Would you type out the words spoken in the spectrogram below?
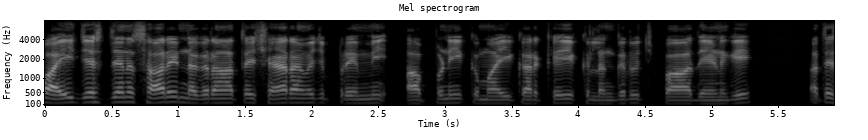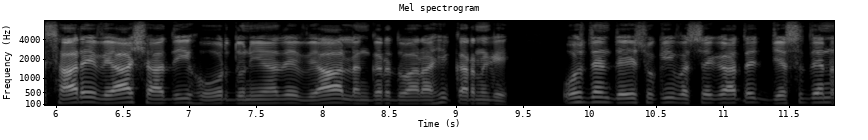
ਭਾਈ, ਜਿਸ ਦਿਨ ਸਾਰੇ ਨਗਰਾਂ ਅਤੇ ਸ਼ਹਿਰਾਂ ਵਿੱਚ ਪ੍ਰੇਮੀ ਆਪਣੀ ਕਮਾਈ ਕਰਕੇ ਇੱਕ ਲੰਗਰ ਵਿੱਚ ਪਾ ਦੇਣਗੇ ਅਤੇ ਸਾਰੇ ਵਿਆਹ ਸ਼ਾਦੀ ਹੋਰ ਦੁਨੀਆ ਦੇ ਵਿਆਹ ਲੰਗਰ ਦੁਆਰਾ ਹੀ ਕਰਨਗੇ, ਉਸ ਦਿਨ ਦੇਸ਼ ਸੁਖੀ ਵਸੇਗਾ ਤੇ ਜਿਸ ਦਿਨ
